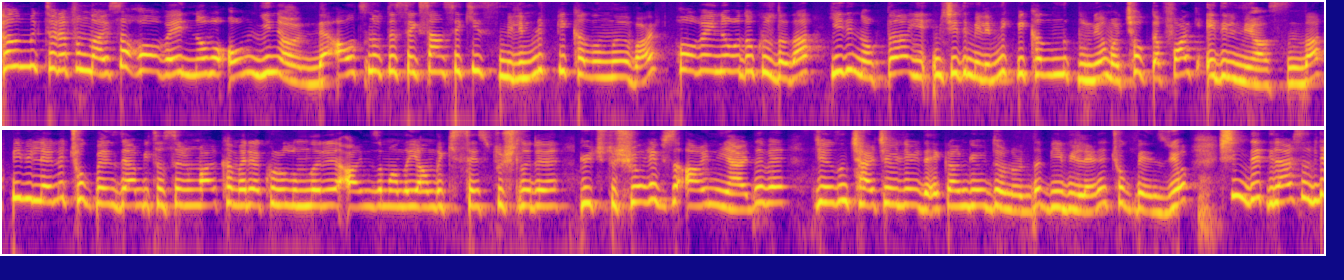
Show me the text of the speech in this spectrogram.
Kalınlık tarafındaysa Huawei Nova 10 yine önde. 6.88 milimlik bir kalınlığı var. Huawei Nova 9'da da 7.77 milimlik bir kalınlık bulunuyor ama çok da fark edilmiyor aslında. Birbirlerine çok benzeyen bir tasarım var. Kamera kurulumları, aynı zamanda yandaki ses tuşları, güç tuşu hepsi aynı yerde ve cihazın çerçeveleri de ekran gövde onarı da birbirlerine çok benziyor. Şimdi dilerseniz bir de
